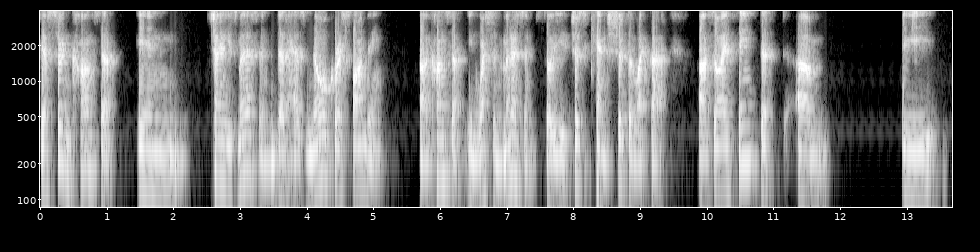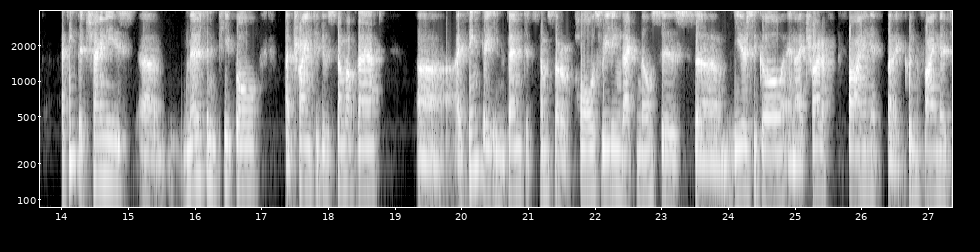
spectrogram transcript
there's certain concept in Chinese medicine that has no corresponding uh, concept in Western medicine. So you just can't shift it like that. Uh, so I think that um, the I think the Chinese uh, medicine people are trying to do some of that. Uh, I think they invented some sort of pulse reading diagnosis uh, years ago, and I tried to find it, but I couldn't find it.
